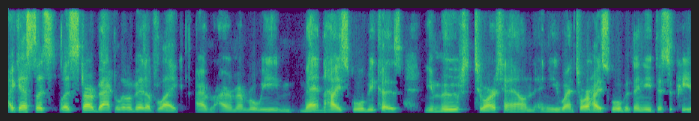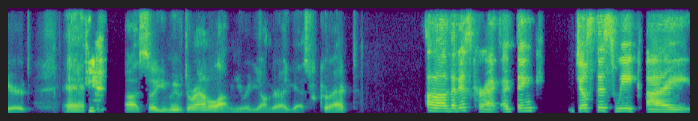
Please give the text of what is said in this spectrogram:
I guess let's let's start back a little bit of like I, I remember we met in high school because you moved to our town and you went to our high school, but then you disappeared, and uh, so you moved around a lot when you were younger. I guess correct? Uh, that is correct. I think just this week I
